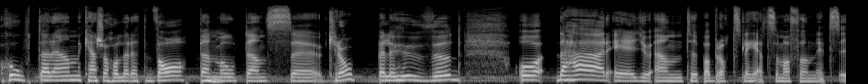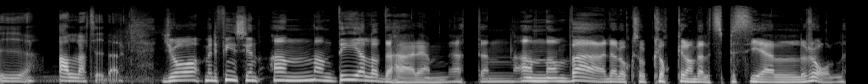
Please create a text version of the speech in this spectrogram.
hotar en, kanske håller ett vapen mm. mot ens eh, kropp eller huvud. Och det här är ju en typ av brottslighet som har funnits i alla tider. Ja, men det finns ju en annan del av det här ämnet. En annan värld där också klockor har en väldigt speciell roll.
